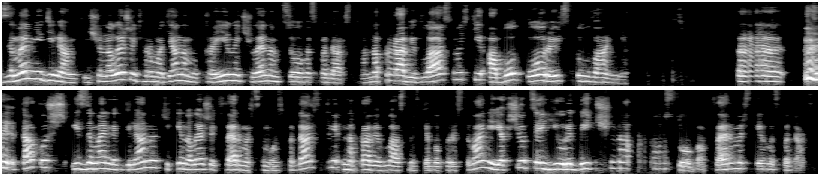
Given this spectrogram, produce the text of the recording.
земельні ділянки, що належать громадянам України, членам цього господарства, на праві власності або користування. Е, Також із земельних ділянок, які належать фермерському господарстві на праві власності або користування, якщо це юридична особа, фермерське господарство.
